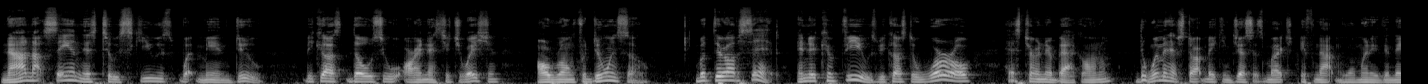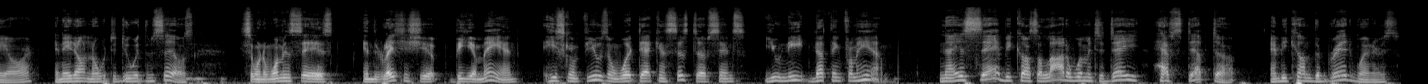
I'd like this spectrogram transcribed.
Now, I'm not saying this to excuse what men do, because those who are in that situation are wrong for doing so. But they're upset and they're confused because the world has turned their back on them. The women have started making just as much, if not more money than they are, and they don't know what to do with themselves. So when a woman says, in the relationship, be a man, he's confused on what that consists of since you need nothing from him. Now it's sad because a lot of women today have stepped up and become the breadwinners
